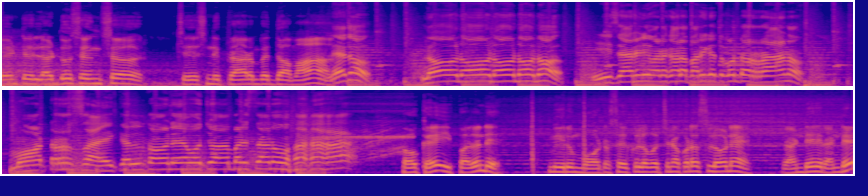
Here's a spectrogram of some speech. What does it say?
ఏంటి లడ్డు సింగ్ సార్ చేసి ప్రారంభిద్దామా? లేదు. No no no no no. ఈసారి నీ వెనకాల పరిగెత్తుకుంటూ రాను. మోటార్ సైకిల్ తోనే వచ్చి వెంబడిస్తాను. ఓకే పదండి. మీరు మోటార్ సైకిల్లో వచ్చినా కూడా స్లోనే. రండి రండి.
